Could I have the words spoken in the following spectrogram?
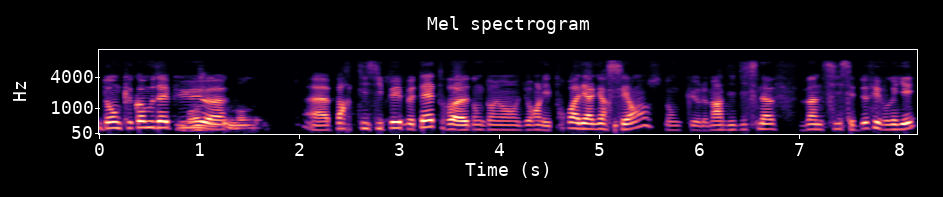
Donc, comme vous avez pu participer peut-être euh, donc durant les trois dernières séances, donc euh, le mardi 19, 26 et 2 février.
